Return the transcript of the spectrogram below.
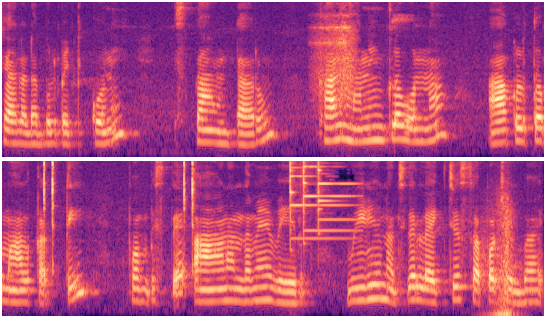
చాలా డబ్బులు పెట్టుకొని ఇస్తూ ఉంటారు. కానీ మన ఇంట్లో ఉన్న ఆకులతో మాల కట్టి పంపిస్తే ఆనందమే వేరు. వీడియో నచ్చితే లైక్ చేసి సపోర్ట్ చేయండి. బాయ్.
